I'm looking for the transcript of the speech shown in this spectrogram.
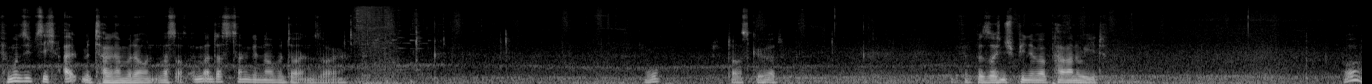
75 Altmetall haben wir da unten, was auch immer das dann genau bedeuten soll. Oh, ich habe da was gehört. Ich werde bei solchen Spielen immer paranoid. Oh.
